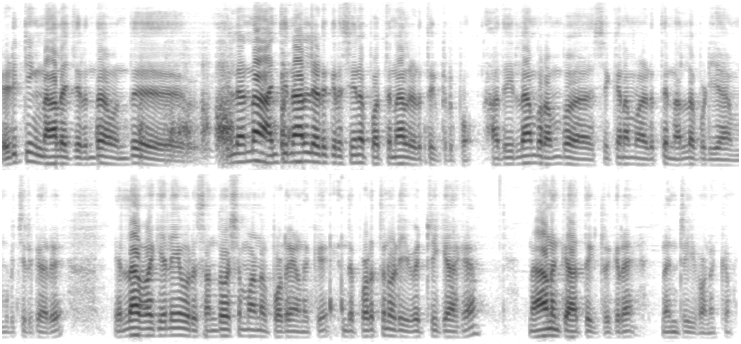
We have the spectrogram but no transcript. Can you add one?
எடிட்டிங் நாலேஜ் இருந்தால் வந்து இல்லைன்னா அஞ்சு நாளில் எடுக்கிற சீனை பத்து நாள் எடுத்துக்கிட்டு இருப்போம். அது இல்லாமல் ரொம்ப சிக்கனமாக எடுத்து நல்லபடியாக முடிச்சிருக்காரு. எல்லா வகையிலையும் ஒரு சந்தோஷமான படம் எனக்கு. இந்த படத்தினுடைய வெற்றிக்காக நானும் காத்துக்கிட்டு இருக்கிறேன். நன்றி வணக்கம்.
